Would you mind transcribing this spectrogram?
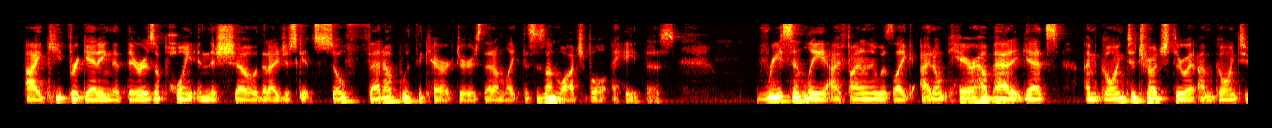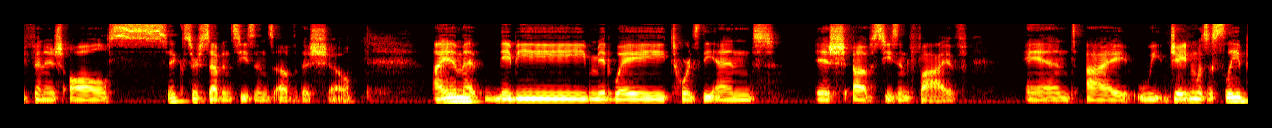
I keep forgetting that there is a point in this show that I just get so fed up with the characters that I'm like, this is unwatchable. I hate this. Recently, I finally was like, I don't care how bad it gets. I'm going to trudge through it. I'm going to finish all six or seven seasons of this show. I am at maybe midway towards the end ish of season five and I we Jaden was asleep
